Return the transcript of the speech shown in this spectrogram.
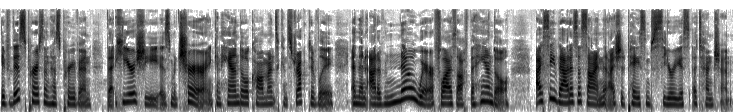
If this person has proven that he or she is mature and can handle comments constructively and then out of nowhere flies off the handle, I see that as a sign that I should pay some serious attention.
